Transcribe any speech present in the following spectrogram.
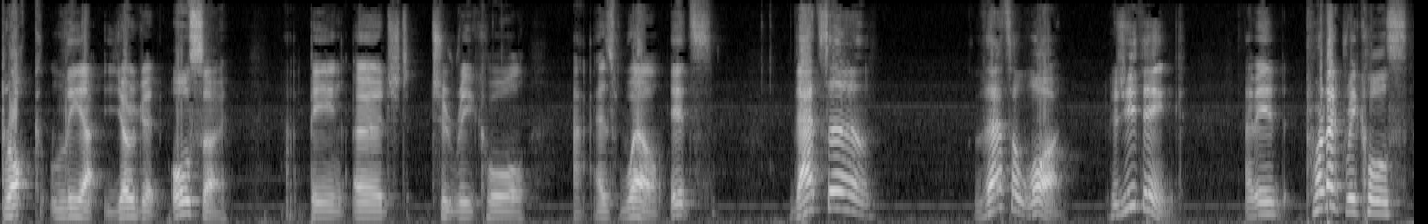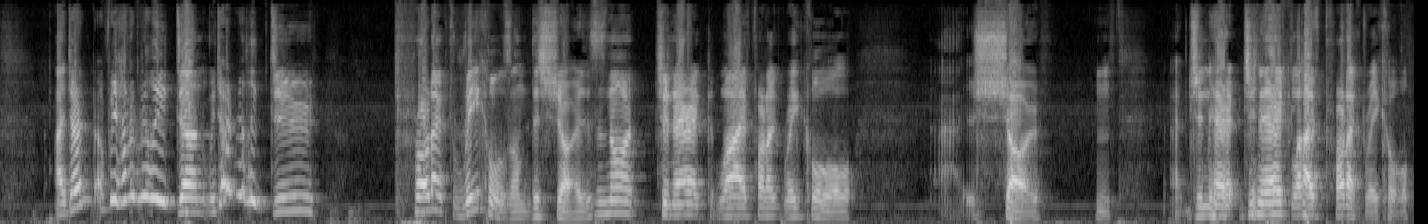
Brooklea yogurt also uh, being urged to recall as well. It's that's a that's a lot. Because you think, I mean, product recalls. I don't. We haven't really done. We don't really do product recalls on this show. This is not generic live product recall uh, show. Hmm. Uh, generic generic live product recall.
